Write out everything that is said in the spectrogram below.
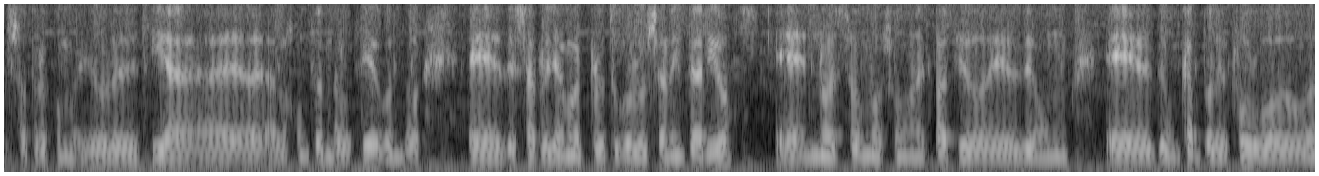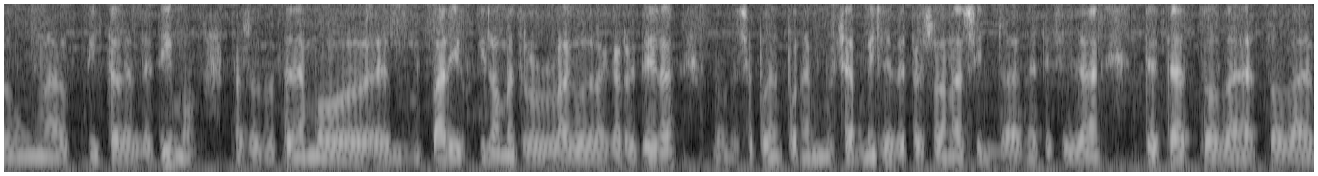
Nosotros, como yo le decía a, la Junta de Andalucía, cuando desarrollamos el protocolo sanitario, no somos un espacio de, un, de un campo de fútbol o una pista de atletismo. Nosotros tenemos varios kilómetros a lo largo de la carretera donde se pueden poner muchas miles de personas sin la necesidad de estar todas todas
